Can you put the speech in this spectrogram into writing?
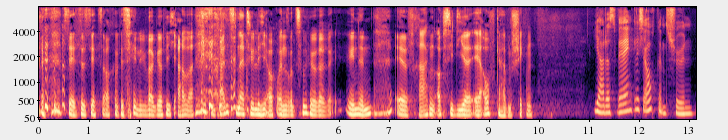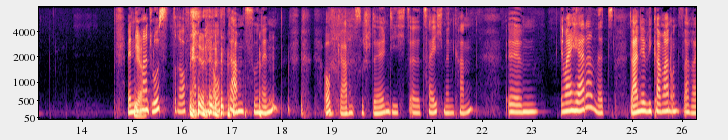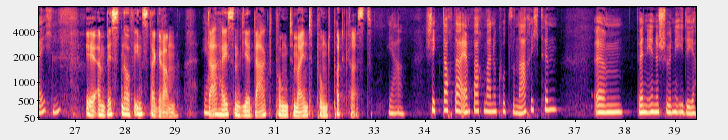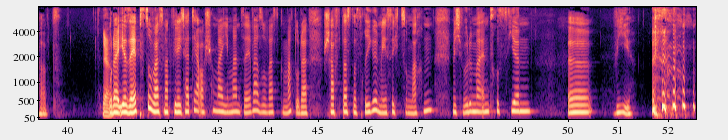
Das ist jetzt auch ein bisschen übergriffig, aber du kannst natürlich auch unsere ZuhörerInnen äh, fragen, ob sie dir äh, Aufgaben schicken. ja, das wäre eigentlich auch ganz schön. Wenn Ja. jemand Lust drauf hat, mir Aufgaben zu nennen, Aufgaben zu stellen, die ich äh, zeichnen kann, ähm, immer her damit. Daniel, wie kann man uns erreichen? Äh, am besten auf Instagram. Ja. Da heißen wir dark.mind.podcast. Ja, schickt doch da einfach mal eine kurze Nachricht hin, ähm, wenn ihr eine schöne Idee habt. Ja. Oder ihr selbst sowas macht. Vielleicht hat ja auch schon mal jemand selber sowas gemacht oder schafft das, das regelmäßig zu machen. Mich würde mal interessieren, äh, wie.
